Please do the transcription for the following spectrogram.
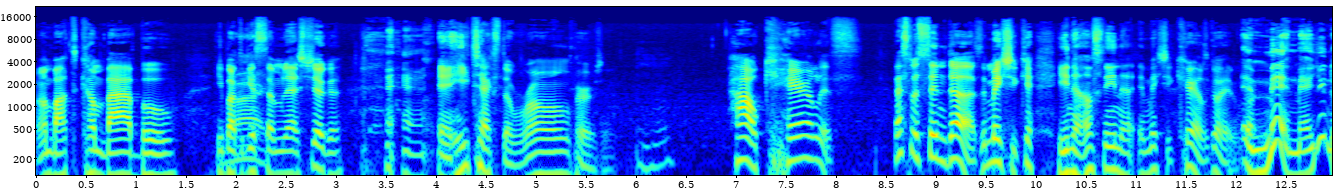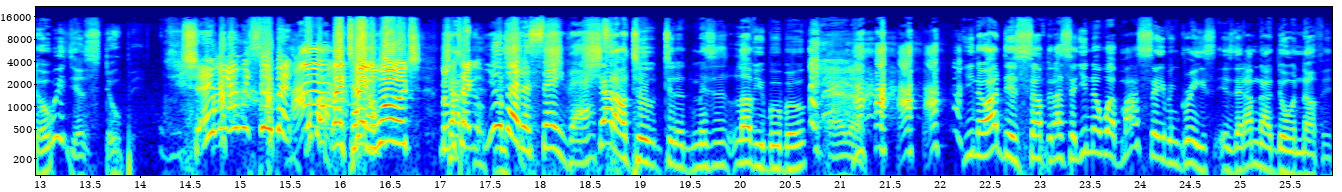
I'm about to come by, boo. He about to get some of that sugar. and he texts the wrong person. How careless. That's what sin does. It makes you care. You know, I'm seeing that. It makes you careless. Go ahead. And men, man, you know we just stupid. Ain't we, ain't we stupid? like Tiger Woods. Remember Shout- Tiger? You better say that. Shout out to to the Mrs. Love you, boo boo. I know. You know, I did something. I said, you know what? My saving grace is that I'm not doing nothing.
